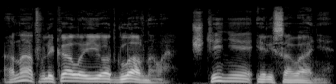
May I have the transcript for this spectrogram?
она отвлекала ее от главного — чтения и рисования.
